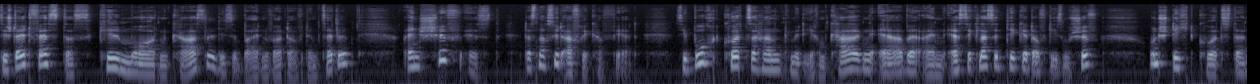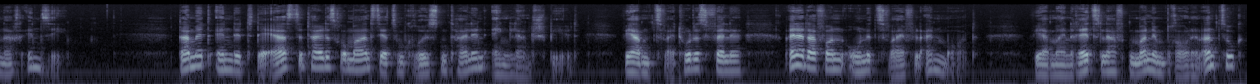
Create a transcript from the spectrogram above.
Sie stellt fest, dass Kilmorden Castle, diese beiden Wörter auf dem Zettel, ein Schiff ist, das nach Südafrika fährt. Sie bucht kurzerhand mit ihrem kargen Erbe ein Erste-Klasse-Ticket auf diesem Schiff und sticht kurz danach in See. Damit endet der erste Teil des Romans, der zum größten Teil in England spielt. Wir haben zwei Todesfälle, einer davon ohne Zweifel ein Mord. Wir haben einen rätselhaften Mann im braunen Anzug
